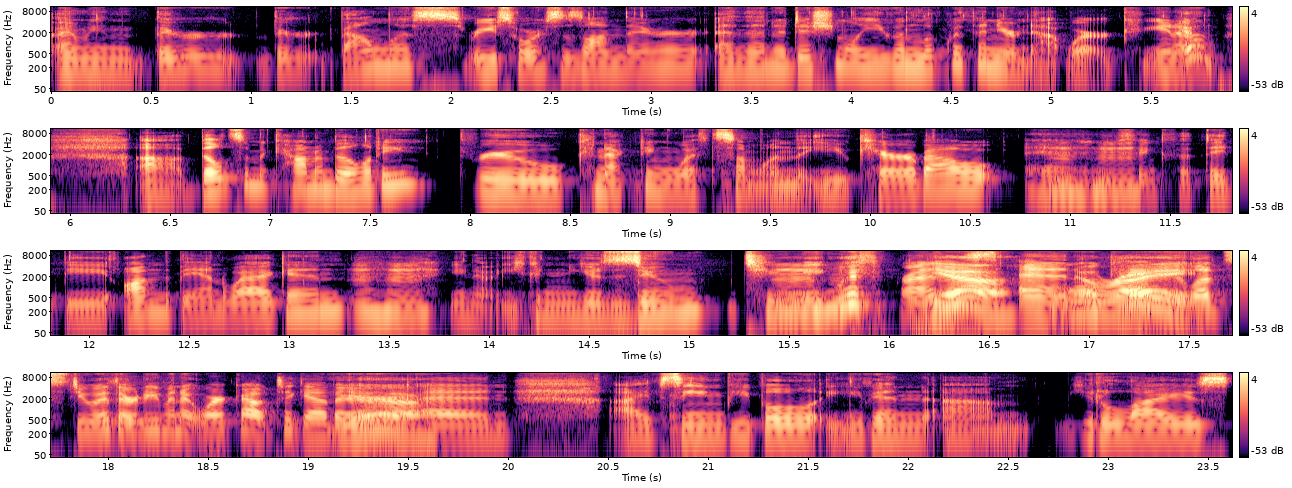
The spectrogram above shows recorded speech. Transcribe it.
I mean, there there are boundless resources on there, and then additionally, you can look within your network. You know, uh, build some accountability through connecting with someone that you care about, and you Mhm. think that they'd be on the bandwagon. Mm-hmm. You know, you can use Zoom to meet Mhm. with friends. Yeah, and okay, right. let's do a thirty minute workout together. Yeah. And I've seen people even um, utilize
